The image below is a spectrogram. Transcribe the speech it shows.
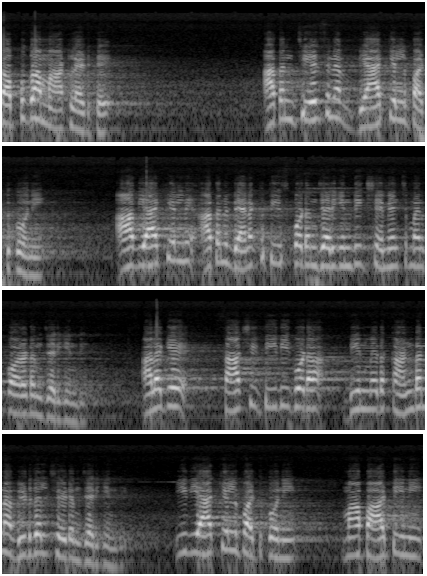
తప్పుగా మాట్లాడితే అతను చేసిన వ్యాఖ్యల్ని పట్టుకొని ఆ వ్యాఖ్యల్ని అతను వెనక్కి తీసుకోవడం జరిగింది క్షమించమని కోరడం జరిగింది. అలాగే సాక్షి టీవీ కూడా దీని మీద ఖండన విడుదల చేయడం జరిగింది. ఈ వ్యాఖ్యల్ని పట్టుకొని మా పార్టీని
